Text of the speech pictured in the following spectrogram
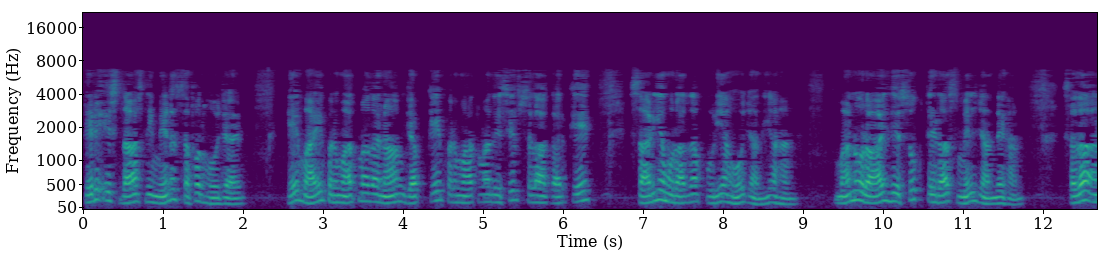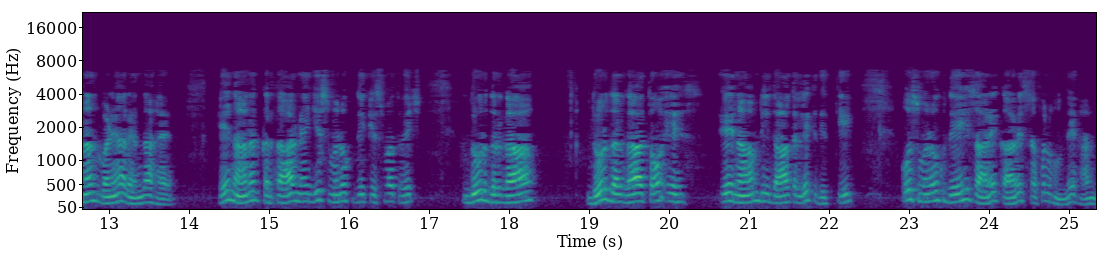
ਤੇਰੇ ਇਸ ਦਾਸ ਦੀ ਮਿਹਨਤ ਸਫਲ ਹੋ ਜਾਏ। हे ਭਾਈ, ਪਰਮਾਤਮਾ ਦਾ ਨਾਮ ਜਪ ਕੇ, ਪਰਮਾਤਮਾ ਦੀ ਸਿਫਤ ਸਲਾਹ ਕਰਕੇ ਸਾਰੀਆਂ ਮੁਰਾਦਾਂ ਪੂਰੀਆਂ ਹੋ ਜਾਂਦੀਆਂ ਹਨ। ਮਾਨੋ ਰਾਜ ਦੇ ਸੁਖ ਤੇ ਰਸ ਮਿਲ ਜਾਂਦੇ ਹਨ। ਸਦਾ ਆਨੰਦ ਬਣਿਆ ਰਹਿੰਦਾ ਹੈ। ਇਹ ਨਾਨਕ, ਕਰਤਾਰ ਨੇ ਜਿਸ ਮਨੁੱਖ ਦੀ ਕਿਸਮਤ ਵਿੱਚ ਦੂਰ ਦਰਗਾਹ ਦੂਰ ਦਰਗਾਹ ਤੋਂ ਇਹ ਇਹ ਨਾਮ ਦੀ ਦਾਤ ਲਿਖ ਦਿੱਤੀ, ਉਸ ਮਨੁੱਖ ਦੇ ਹੀ ਸਾਰੇ ਕਾਰਜ ਸਫਲ ਹੁੰਦੇ ਹਨ।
